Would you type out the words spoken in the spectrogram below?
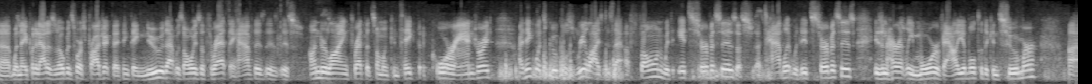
Uh, when they put it out as an open source project, I think they knew that was always a threat. They have this, this, this, underlying threat that someone can take the core Android. I think what Google's realized is that a phone with its services, a, a tablet with its services, is inherently more valuable to the consumer uh,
